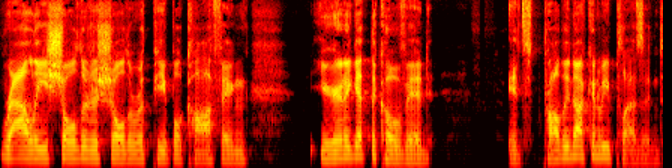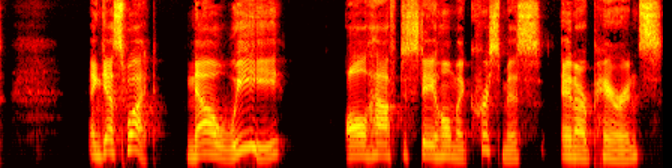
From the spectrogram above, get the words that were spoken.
rally shoulder to shoulder with people coughing. You're gonna get the COVID. It's probably not going to be pleasant. And guess what? Now we all have to stay home at Christmas, and our parents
